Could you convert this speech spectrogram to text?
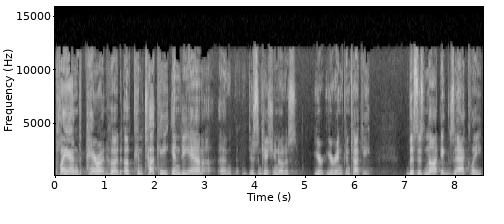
Planned Parenthood of Kentucky, Indiana, and just in case you notice, you're, you're in Kentucky. This is not exactly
